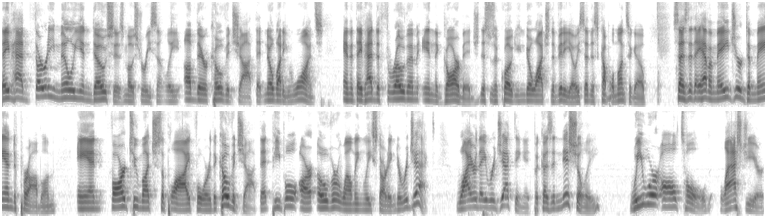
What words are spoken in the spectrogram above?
they've had 30 million doses most recently of their COVID shot that nobody wants and that they've had to throw them in the garbage. This is a quote. You can go watch the video. He said this a couple of months ago. Says that they have a major demand problem and far too much supply for the COVID shot that people are overwhelmingly starting to reject. Why are they rejecting it? Because initially, we were all told last year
